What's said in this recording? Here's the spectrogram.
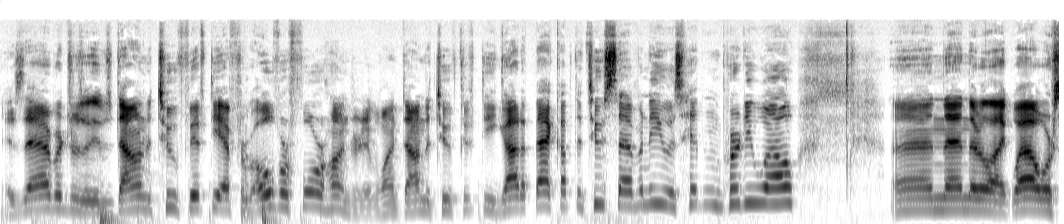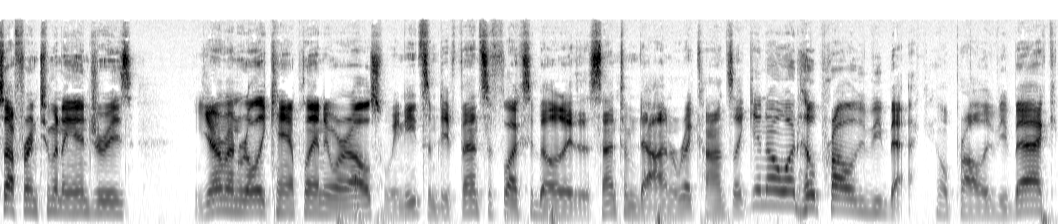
His average was, was down to 250 after over 400. It went down to 250. He got it back up to 270. He was hitting pretty well. And then they're like, well, we're suffering too many injuries. Yermin really can't play anywhere else. We need some defensive flexibility. to send him down. And Rick Hahn's like, you know what? He'll probably be back. He'll probably be back.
